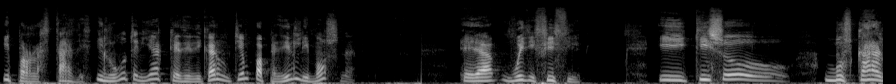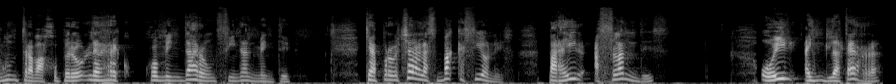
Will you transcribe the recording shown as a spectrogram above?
y por las tardes y luego tenía que dedicar un tiempo a pedir limosna. Era muy difícil y quiso buscar algún trabajo, pero le recomendaron finalmente que aprovechara las vacaciones para ir a Flandes o ir a Inglaterra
